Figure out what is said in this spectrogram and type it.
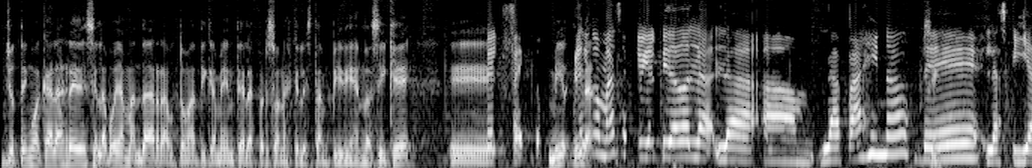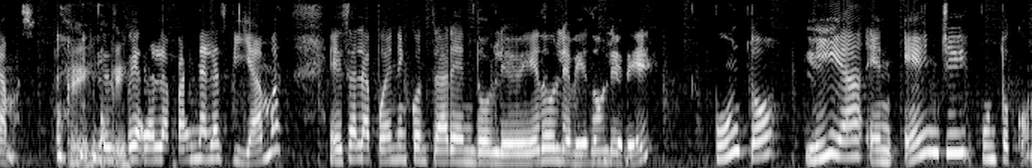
Yo tengo acá las redes, se las voy a mandar automáticamente a las personas que le están pidiendo. Así que. Eh, Perfecto. Mira, Algo más, había olvidado la, la, la página de las pijamas. Okay, Les voy a dar la página de las pijamas. Esa la pueden encontrar en www.liaenengie.com.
